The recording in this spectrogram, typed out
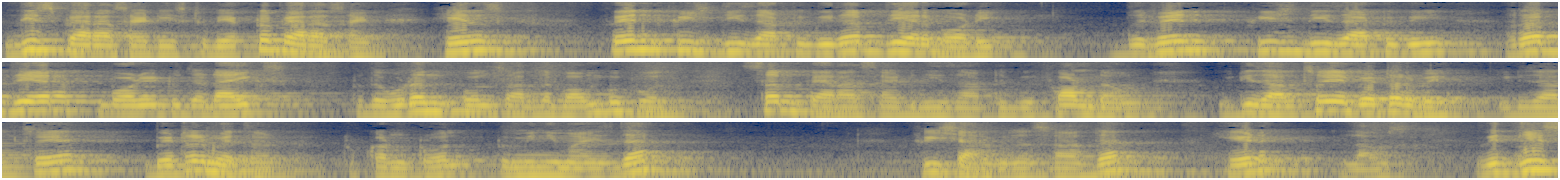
This parasite is to be ectoparasite. Hence when fish these are to be rub their body when fish these are to be rub their body to the dikes to the wooden poles or the bamboo poles some parasite these are to be fall down it is also a better way. It is also a better method to control to minimize the fish argulus or the head louse. With this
